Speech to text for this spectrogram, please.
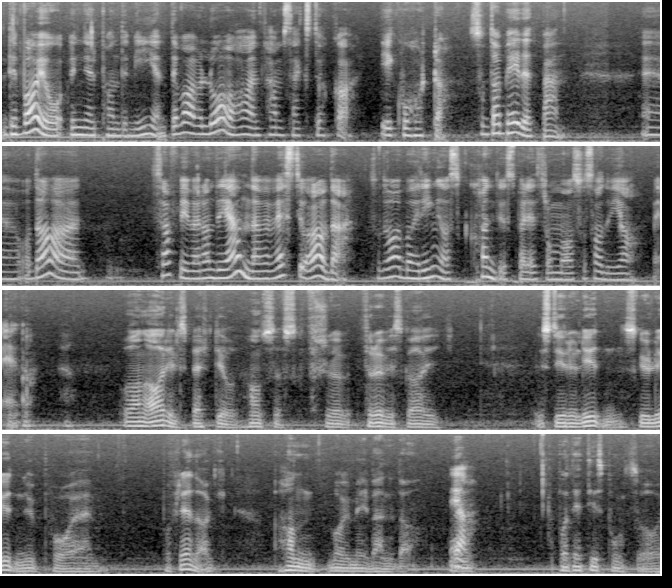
det var jo under pandemien. Det var vel lov å ha en fem-seks stykker i kohorter. Så da ble det et band. Eh, og da traff vi hverandre igjen. Jeg visste jo av deg. Så det var bare å ringe oss. Kan du spille tromme? Og så sa du ja med en gang. Og han Arild spilte jo, han som for øvrig skal styre lyden, skru lyden nå på, eh, på, fredag, han var jo med i bandet da. Og ja. På det tidspunkt så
